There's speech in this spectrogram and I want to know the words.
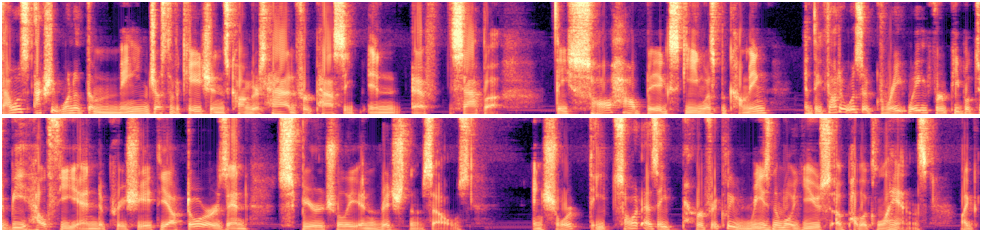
That was actually one of the main justifications Congress had for passing NF SAPA. They saw how big skiing was becoming and they thought it was a great way for people to be healthy and appreciate the outdoors and spiritually enrich themselves. In short, they saw it as a perfectly reasonable use of public lands. Like,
